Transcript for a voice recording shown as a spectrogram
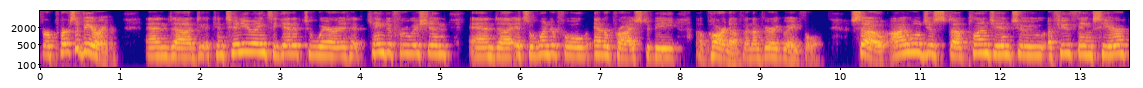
for persevering and uh, continuing to get it to where it came to fruition. And uh, it's a wonderful enterprise to be a part of. And I'm very grateful. So I will just uh, plunge into a few things here.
